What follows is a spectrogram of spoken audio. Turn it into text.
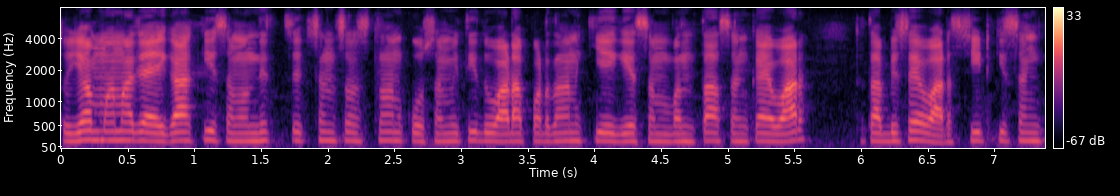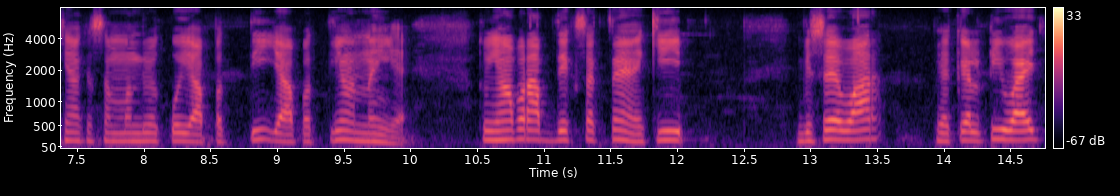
तो यह माना जाएगा कि संबंधित शिक्षण संस्थान को समिति द्वारा प्रदान किए गए संबंधता संख्यावार तथा विषयवार सीट की संख्या के संबंध में कोई आपत्ति या आपत्तियाँ नहीं है। तो यहाँ पर आप देख सकते हैं कि विषयवार, फैकल्टी वाइज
